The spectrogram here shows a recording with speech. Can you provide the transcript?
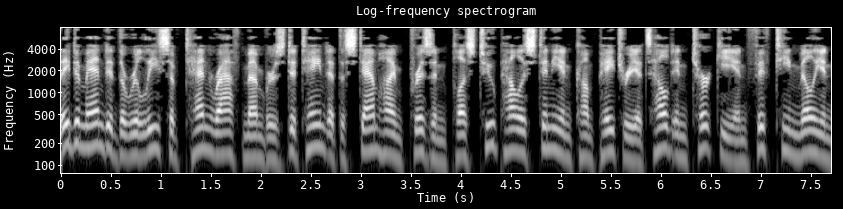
They demanded the release of ten RAF members detained at the Stammheim prison plus two Palestinian compatriots held in Turkey and $15 million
